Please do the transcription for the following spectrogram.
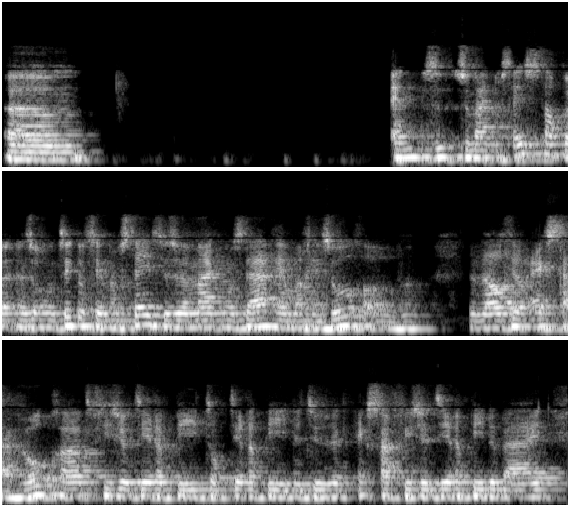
Um, en ze, ze, maakt nog steeds stappen en ze ontwikkelt zich nog steeds. Dus we maken ons daar helemaal geen zorgen over. We hebben wel veel extra hulp gehad. Fysiotherapie, toptherapie natuurlijk. Extra fysiotherapie erbij.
